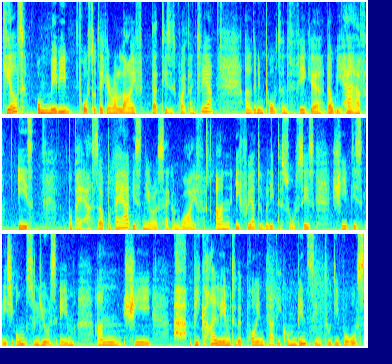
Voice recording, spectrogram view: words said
killed or maybe forced to take her own life. That this is quite unclear. Another important figure that we have is Poppaea. So Poppaea is Nero's second wife, and if we are to believe the sources, she basically she almost lures him, and she beguile him to the point that he convinced him to divorce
